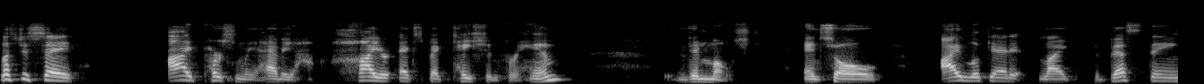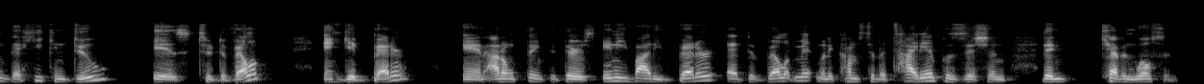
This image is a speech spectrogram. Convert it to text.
let's just say, I personally have a higher expectation for him than most. And so I look at it like the best thing that he can do is to develop and get better. And I don't think that there's anybody better at development when it comes to the tight end position than Kevin Wilson.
